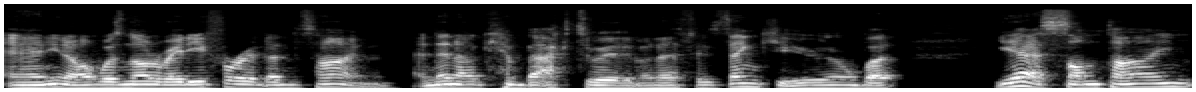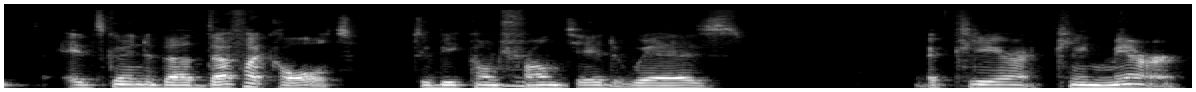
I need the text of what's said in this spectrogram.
And, you know, I was not ready for it at the time. And then I came back to him and I said, thank you. You know, but yeah, sometimes it's going to be difficult to be confronted with a clear, clean mirror.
